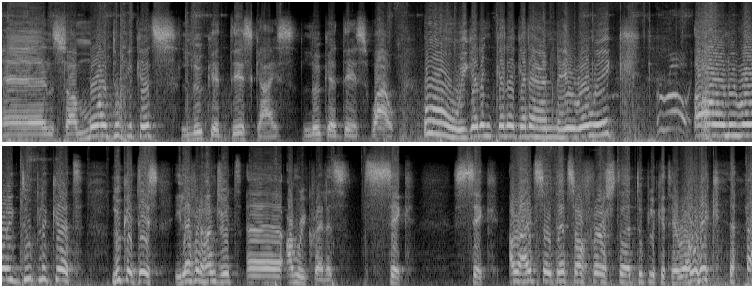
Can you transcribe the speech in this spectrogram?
And some more duplicates. Look at this, guys. Look at this. Wow. Oh, we gonna, gonna get an heroic. heroic. Oh, an heroic duplicate. Look at this. 1100 uh, armory credits. Sick. Sick. Alright, so that's our first uh, duplicate heroic.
